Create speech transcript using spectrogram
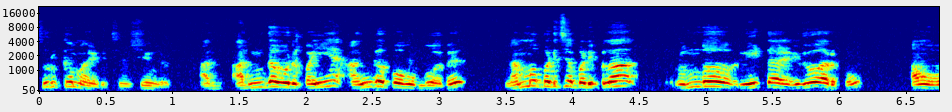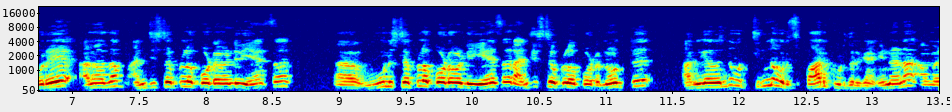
சுருக்கமாயிடுச்சு விஷயங்கள். அந்த ஒரு பையன் அங்க போகும்போது நம்ம படிச்ச படிப்புலாம் ரொம்ப நீட்டா இதுவா இருக்கும். அவன் ஒரே அதனாலதான் அஞ்சு ஸ்டெப்ல போட வேண்டியது. ஏன் சார் மூணு ஸ்டெப்ல போட வேண்டியது. ஏன் சார் அஞ்சு ஸ்டெப்ல போடணும்ட்டு அங்க வந்து ஒரு சின்ன ஒரு ஸ்பார்க் கொடுத்துருக்கேன் என்னன்னா அவன்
